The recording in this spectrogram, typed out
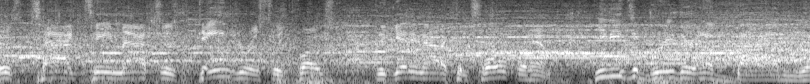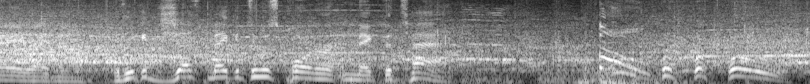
This tag team match is dangerously close to getting out of control for him. He needs a breather in a bad way right now. If he could just make it to his corner and make the tag. Tag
